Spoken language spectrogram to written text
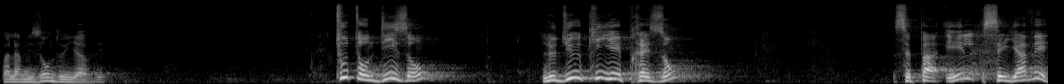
pas la maison de Yahvé. Tout en disant, le Dieu qui est présent, c'est pas El, c'est Yahvé.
